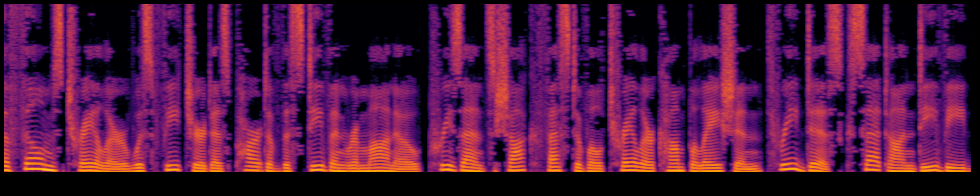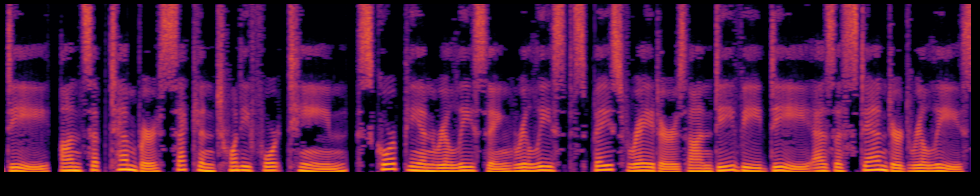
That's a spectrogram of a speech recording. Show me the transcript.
The film's trailer was featured as part of the Steven Romano Presents Shock Festival trailer compilation 3-disc set on DVD. On September 2, 2014, Scorpion Releasing released Space Raiders on DVD as a standard release,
